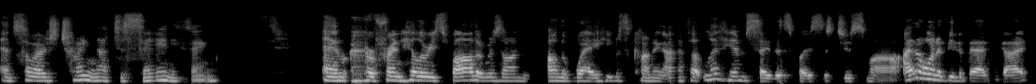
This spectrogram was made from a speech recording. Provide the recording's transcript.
And so I was trying not to say anything. And her friend Hillary's father was on on the way. He was coming. I thought, let him say this place is too small. I don't want to be the bad guy.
